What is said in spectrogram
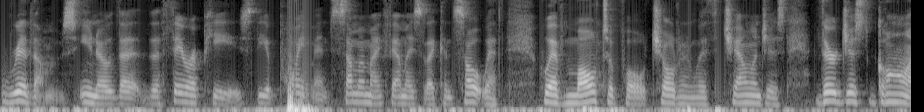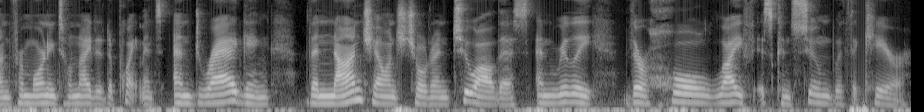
rhythms you know the the therapies the appointments some of my families that i consult with who have multiple children with challenges they're just gone from morning till night at appointments and dragging the non-challenged children to all this and really their whole life is consumed with the care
